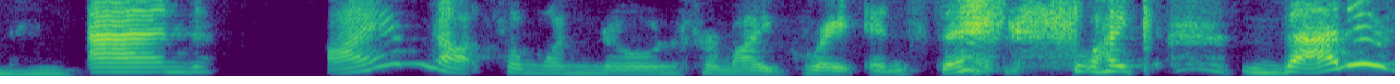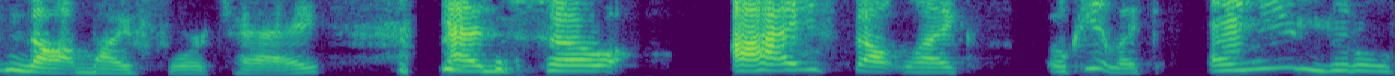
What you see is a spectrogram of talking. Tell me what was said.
Mm-hmm. And I am not someone known for my great instincts. like that is not my forte. And so I felt like, okay, like any little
